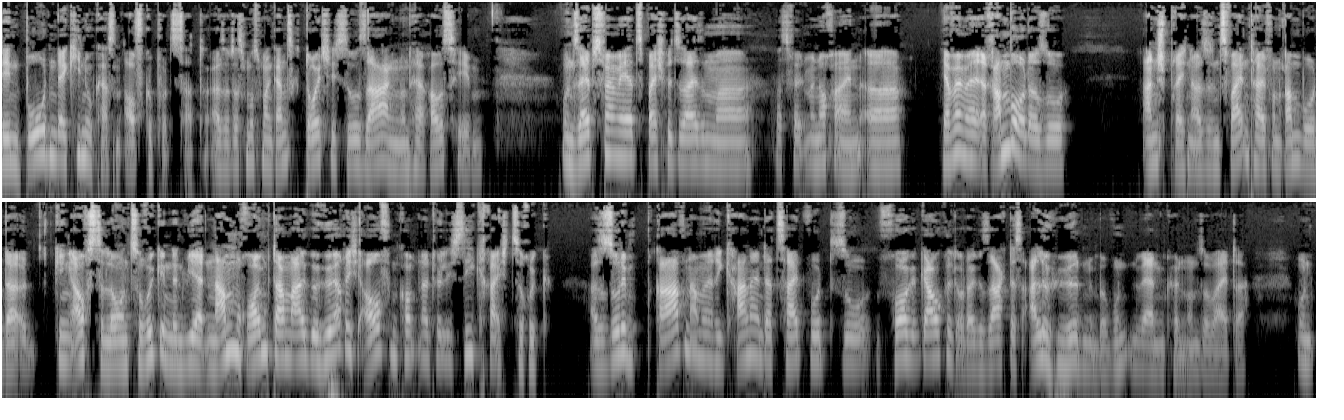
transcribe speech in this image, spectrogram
den Boden der Kinokassen aufgeputzt hat. Also das muss man ganz deutlich so sagen und herausheben. Und selbst wenn wir jetzt beispielsweise mal, was fällt mir noch ein, äh, ja, wenn wir Rambo oder so ansprechen, also den zweiten Teil von Rambo, da ging auch Stallone zurück in den Vietnam, räumt da mal gehörig auf und kommt natürlich siegreich zurück. Also so dem braven Amerikaner in der Zeit wurde so vorgegaukelt oder gesagt, dass alle Hürden überwunden werden können und so weiter. Und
